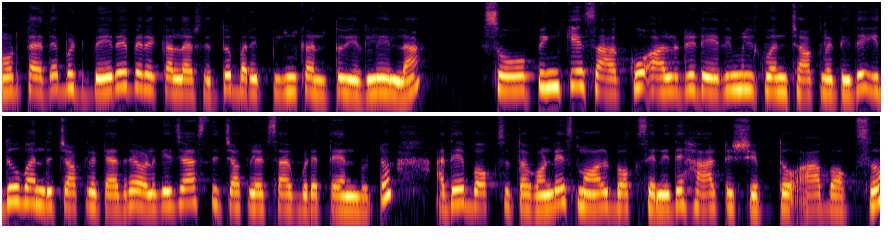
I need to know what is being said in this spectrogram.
ನೋಡ್ತಾ ಇದ್ದೆ. ಬಟ್ ಬೇರೆ ಬೇರೆ ಕಲರ್ಸ್ ಇತ್ತು. ಬರೀ ಪಿಂಕ್ ಅಂತೂ ಇರಲಿಲ್ಲ. ಸೊ ಪಿಂಕೆ ಸಾಕು. ಆಲ್ರೆಡಿ ಡೈರಿ ಮಿಲ್ಕ್ ಒಂದು ಚಾಕ್ಲೇಟ್ ಇದೆ. ಇದು ಒಂದು ಚಾಕ್ಲೇಟ್ ಆದರೆ ಅವಳಿಗೆ ಜಾಸ್ತಿ ಚಾಕ್ಲೇಟ್ಸ್ ಆಗಿಬಿಡುತ್ತೆ ಅಂದ್ಬಿಟ್ಟು ಅದೇ ಬಾಕ್ಸ್ ತಗೊಂಡೆ. ಸ್ಮಾಲ್ ಬಾಕ್ಸ್ ಏನಿದೆ ಹಾರ್ಟ್ ಶೇಪ್ತು ಆ ಬಾಕ್ಸು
